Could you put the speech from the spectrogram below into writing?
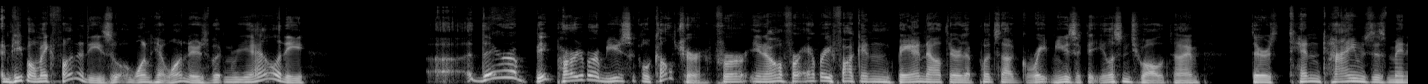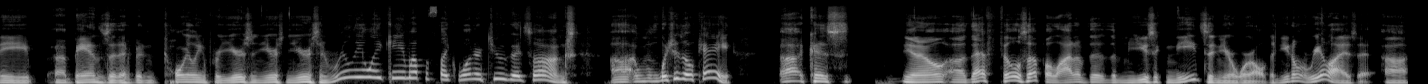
and people make fun of these one hit wonders, but in reality, uh, they're a big part of our musical culture. For you know, for every fucking band out there that puts out great music that you listen to all the time, there's 10 times as many uh, bands that have been toiling for years and years and years and really only came up with like one or two good songs, uh, which is okay. Because, you know, uh, that fills up a lot of the, the music needs in your world and you don't realize it. Uh,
